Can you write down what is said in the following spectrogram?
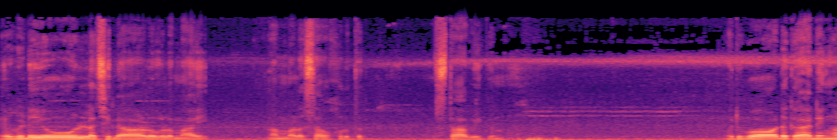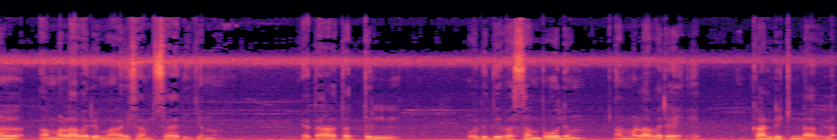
എവിടെയോ ഉള്ള ചില ആളുകളുമായി നമ്മൾ സൗഹൃദം സ്ഥാപിക്കുന്നു. ഒരുപാട് കാര്യങ്ങൾ നമ്മൾ അവരുമായി സംസാരിക്കുന്നു. യഥാർത്ഥത്തിൽ ഒരു ദിവസം പോലും നമ്മൾ അവരെ കണ്ടിട്ടുണ്ടാവില്ല.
